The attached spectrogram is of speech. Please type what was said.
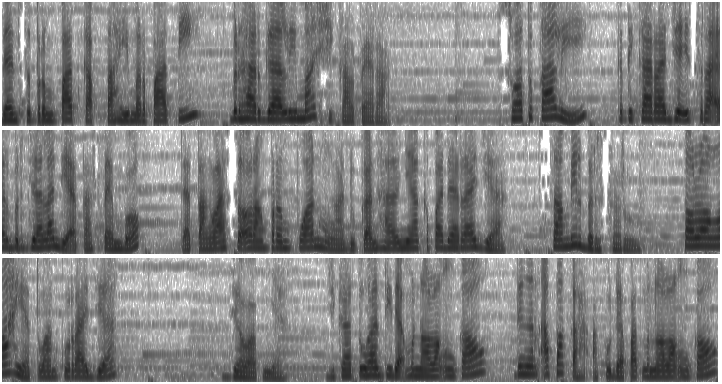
dan seperempat kaptahi merpati berharga 5 shikal perak. Suatu kali, Ketika Raja Israel berjalan di atas tembok, datanglah seorang perempuan mengadukan halnya kepada Raja sambil berseru, Tolonglah ya Tuanku Raja. Jawabnya, jika Tuhan tidak menolong engkau, dengan apakah aku dapat menolong engkau?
